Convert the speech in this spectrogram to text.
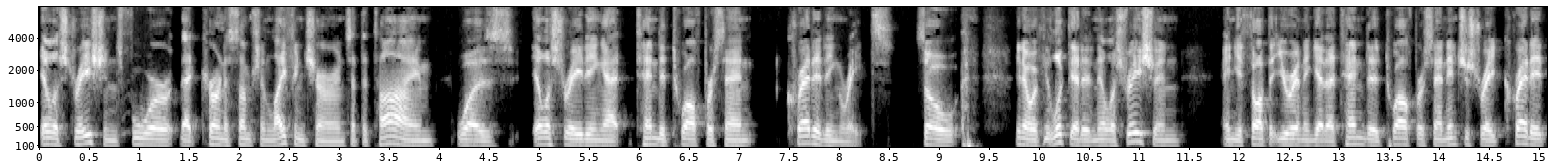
illustrations for that current assumption life insurance at the time was illustrating at 10 to 12% crediting rates. So, you know, if you looked at it an illustration and you thought that you were going to get a 10 to 12% interest rate credit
